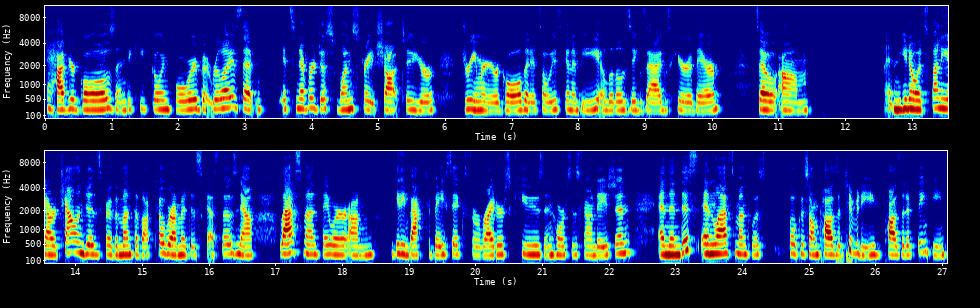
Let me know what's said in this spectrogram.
to have your goals and to keep going forward, but realize that it's never just one straight shot to your dream or your goal, that it's always going to be a little zigzags here or there. So, um, and you know, it's funny, our challenges for the month of October, I'm going to discuss those now. Last month, they were um, getting back to basics for Riders Cues and Horses Foundation. And then this, and last month was focus on positivity, positive thinking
